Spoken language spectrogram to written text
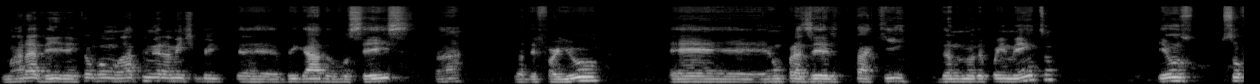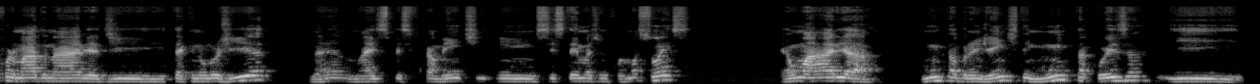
Maravilha. Então vamos lá. Primeiramente, é, obrigado a vocês, tá? Da The For You. É, é um prazer estar aqui dando meu depoimento. Eu sou formado na área de tecnologia, né, mais especificamente em sistemas de informações. É uma área muito abrangente, tem muita coisa e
